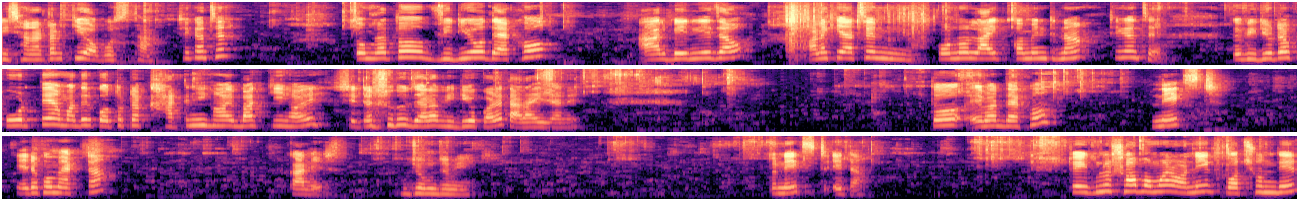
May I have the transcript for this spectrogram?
বিছানাটার কি অবস্থা, ঠিক আছে? তোমরা তো ভিডিও দেখো আর বেরিয়ে যাও। অনেকে আছেন, কোনো লাইক কমেন্ট না, ঠিক আছে? তো ভিডিওটা করতে আমাদের কতটা খাটনি হয় বা কি হয়, সেটা শুধু যারা ভিডিও করে তারাই জানে। তো এবার দেখো নেক্সট এরকম একটা কানের, জমজমি। তো নেক্সট এটা। তো এগুলো সব আমার অনেক পছন্দের।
